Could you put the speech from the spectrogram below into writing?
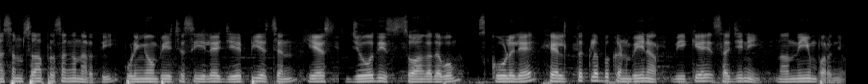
ആശംസാ പ്രസംഗം നടത്തി. പുളിങ്ങോം പി എച്ച് സിയിലെ J P H N K S Jyothis സ്വാഗതവും സ്കൂളിലെ health club convener V K Sajini നന്ദിയും പറഞ്ഞു.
